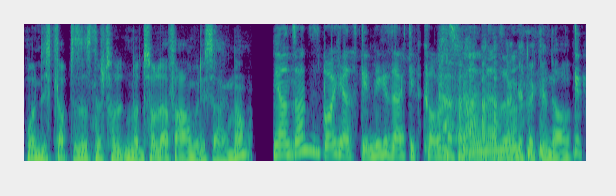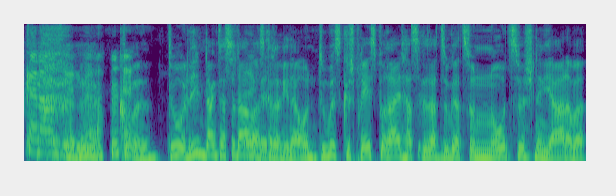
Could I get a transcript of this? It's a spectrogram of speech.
Und ich glaube, das ist eine tolle, eine tolle Erfahrung, würde ich sagen. Ne? Ja, und sonst ist Borchards gehen. Wie gesagt, die kochen es für einen. Also genau. gibt keine Ausreden mehr. Cool. Du, lieben Dank, dass du da Sehr warst, gut. Katharina. Und du bist gesprächsbereit, hast du gesagt, sogar zur Not zwischen den Jahren, aber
